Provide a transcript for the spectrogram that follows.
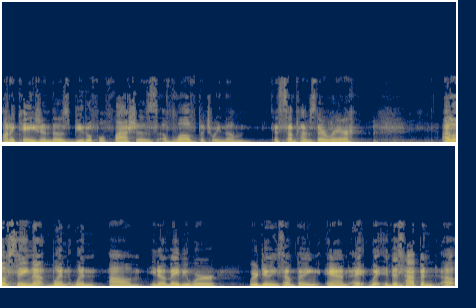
on occasion those beautiful flashes of love between them because sometimes they're rare. I love seeing that when when um, you know maybe we're we're doing something and it, this happened uh,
